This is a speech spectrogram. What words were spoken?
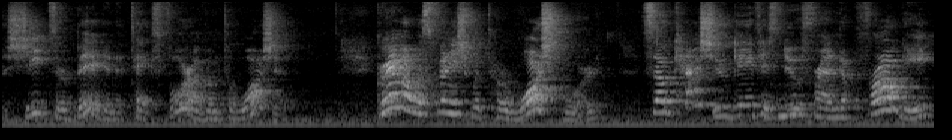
the sheets are big and it takes four of them to wash it. Grandma was finished with her washboard, so Cashew gave his new friend Froggy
